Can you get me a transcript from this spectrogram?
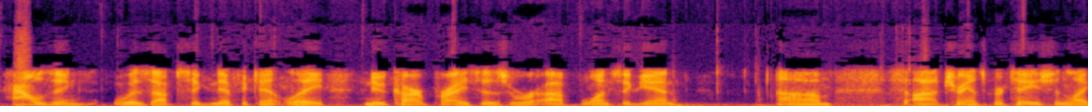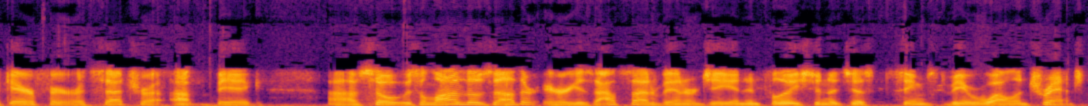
housing was up significantly. New car prices were up once again. Um, uh, transportation like airfare, etc., up big. Uh, so it was a lot of those other areas outside of energy and inflation. It just seems to be well entrenched.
